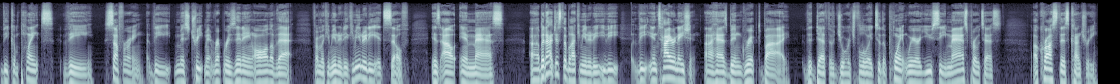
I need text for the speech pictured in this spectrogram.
the complaints, the suffering, the mistreatment, representing all of that from a community. Community itself is out in mass, uh, but not just the black community. The the entire nation uh, has been gripped by the death of George Floyd to the point where you see mass protests across this country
